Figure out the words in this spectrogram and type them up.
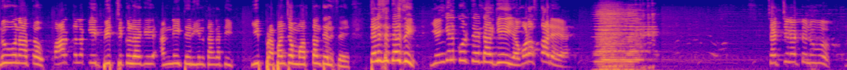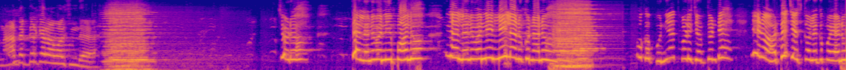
నువ్వు నాతో పార్కులకి బీచ్లకి అన్నీ తిరిగిన సంగతి ఈ ప్రపంచం మొత్తం తెలిసే. తెలిసి తెలిసి ఎంగిలి కూర తినడానికి ఎవడొస్తాడే? చచ్చినట్టు నువ్వు నా దగ్గరకే రావాల్సిందే. చూడు తెల్లనివన్నీ పాలు నల్లనివన్నీ నీళ్ళు అనుకున్నాను. ఒక పుణ్యాత్ముడు చెప్తుంటే నేను అర్థం చేసుకోలేకపోయాను.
